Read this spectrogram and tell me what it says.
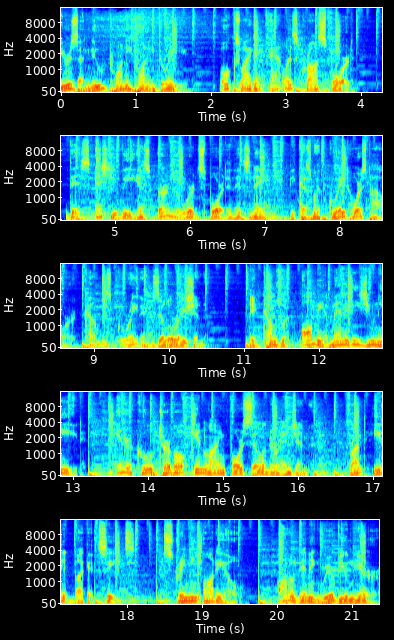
Here's a new 2023 Volkswagen Atlas Cross Sport. This SUV has earned the word sport in its name because with great horsepower comes great exhilaration. It comes with all the amenities you need. Intercooled turbo inline four-cylinder engine, front heated bucket seats, streaming audio, auto-dimming rearview mirror,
